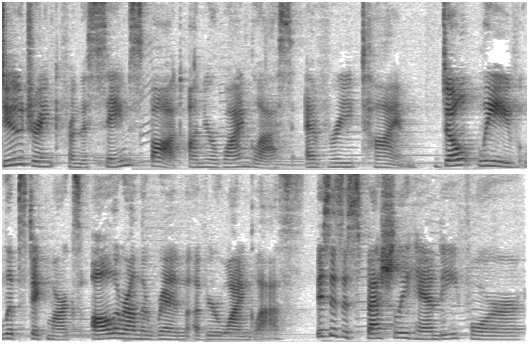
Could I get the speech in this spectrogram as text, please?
Do drink from the same spot on your wine glass every time. Don't leave lipstick marks all around the rim of your wine glass. This is especially handy for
